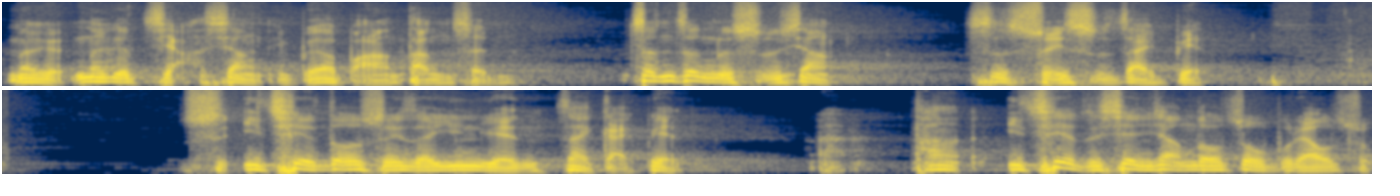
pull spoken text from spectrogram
那个那个假象，你不要把它当真。真正的实相是随时在变，一切都随着因缘在改变，啊，他一切的现象都做不了主。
